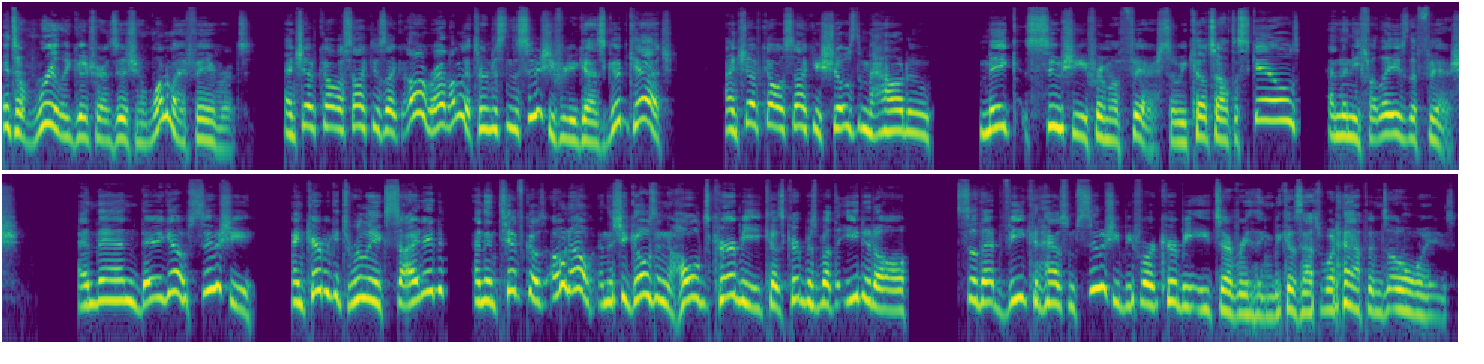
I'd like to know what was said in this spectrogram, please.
It's a really good transition, one of my favorites. And Chef Kawasaki's like, all right, I'm going to turn this into sushi for you guys. Good catch. And Chef Kawasaki shows them how to make sushi from a fish. So he cuts out the scales and then he fillets the fish. And then there you go, sushi. And Kirby gets really excited. And then Tiff goes, oh no. And then she goes and holds Kirby because Kirby's about to eat it all so that V can have some sushi before Kirby eats everything, because that's what happens always.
